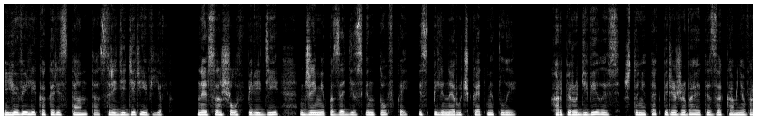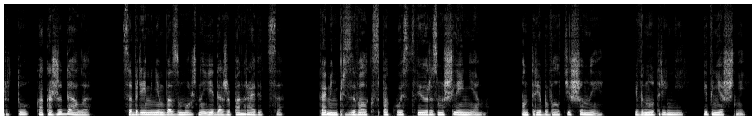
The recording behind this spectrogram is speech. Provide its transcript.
Ее вели как арестанта среди деревьев. Нельсон шел впереди, Джейми позади с винтовкой и спиленной ручкой от метлы. Харпер удивилась, что не так переживает из-за камня во рту, как ожидала. Со временем, возможно, ей даже понравится. Камень призывал к спокойствию и размышлениям. Он требовал тишины, и внутренней, и внешней.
